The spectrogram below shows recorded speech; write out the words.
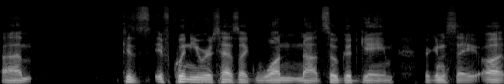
Because um, if Quinn Ewers has like one not so good game, they're going to say, uh,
